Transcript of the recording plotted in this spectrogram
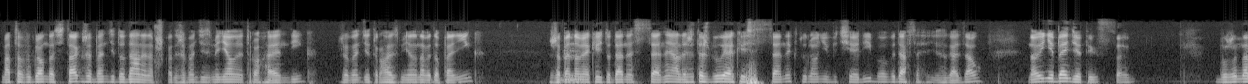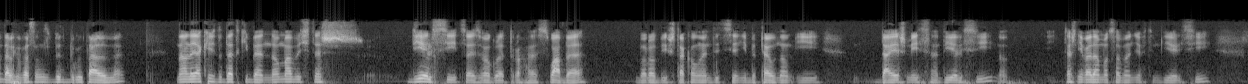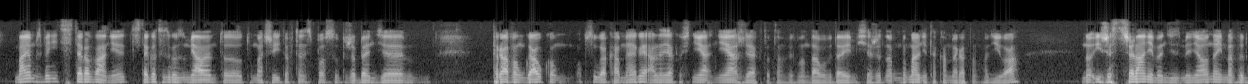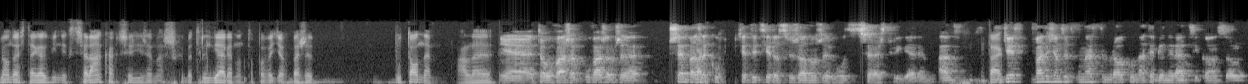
ma to wyglądać tak, że będzie dodane na przykład, że będzie zmieniony trochę ending, że będzie trochę zmieniony nawet opening, że będą Mm. jakieś dodane sceny, ale że też były jakieś sceny, które oni wycięli, bo wydawca się nie zgadzał. No i nie będzie tych scen. Bo że nadal chyba są zbyt brutalne. No ale jakieś dodatki będą. Ma być też DLC, co jest w ogóle trochę słabe, bo robisz taką edycję niby pełną i dajesz miejsce na DLC. No i też nie wiadomo, co będzie w tym DLC. Mają zmienić sterowanie. Z tego co zrozumiałem, to tłumaczyli to w ten sposób, że będzie prawą gałką obsługa kamery, ale jakoś nie, nie jarzę jak to tam wyglądało. Wydaje mi się, że no- normalnie ta kamera tam chodziła. No i że strzelanie będzie zmienione i ma wyglądać tak jak w innych strzelankach, czyli że masz chyba triggerem. On to powiedział chyba, że butonem, ale Nie, to uważam, uważam, że trzeba Tak. zakupić edycję rozszerzoną, żeby móc strzelać triggerem. A w tak. 20 2012 roku na tej generacji konsol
